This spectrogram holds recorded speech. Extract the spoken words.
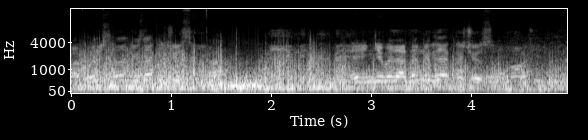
Ya böyle şeylerden güzel kaçıyorsun ya. Engebelerden de güzel kaçıyorsun. Aa çok güzel.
